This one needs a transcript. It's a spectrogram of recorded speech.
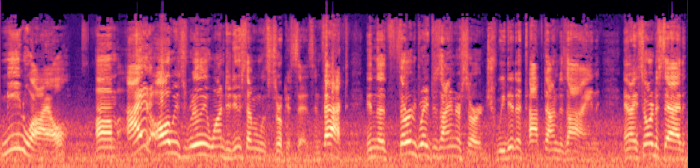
Meanwhile, um, I had always really wanted to do something with circuses. In fact, in the third grade designer search, we did a top down design, and I sort of said,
